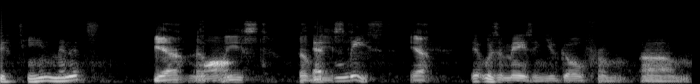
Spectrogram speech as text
15 minutes yeah. long? At least. At, at least. least. Yeah. It was amazing. You go from um,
